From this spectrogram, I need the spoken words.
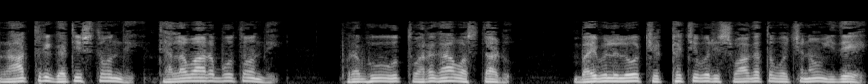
రాత్రి గతిస్తోంది తెల్లవారబోతోంది. ప్రభువు త్వరగా వస్తాడు. బైబిలులో చిట్ట చివరి స్వాగత వచనం ఇదే.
